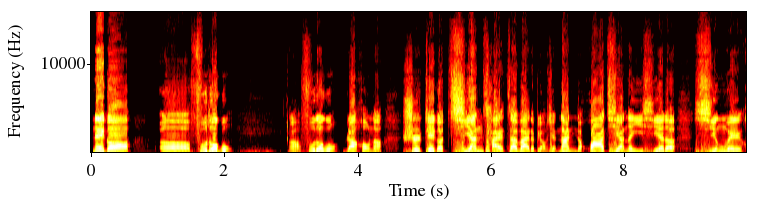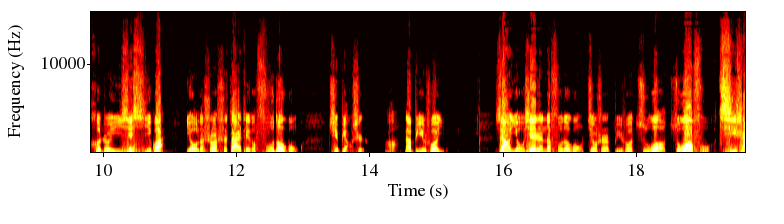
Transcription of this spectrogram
那个呃福德宫。啊，福德宫，然后呢是这个钱财在外的表现。那你的花钱的一些的行为或者一些习惯，有的时候是在这个福德宫去表示啊。那比如说，像有些人的福德宫就是，比如说左左辅七煞，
